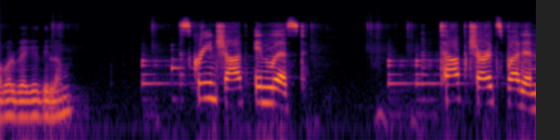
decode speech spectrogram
আবার ব্যাগে দিলাম। Screenshot in list top charts button.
